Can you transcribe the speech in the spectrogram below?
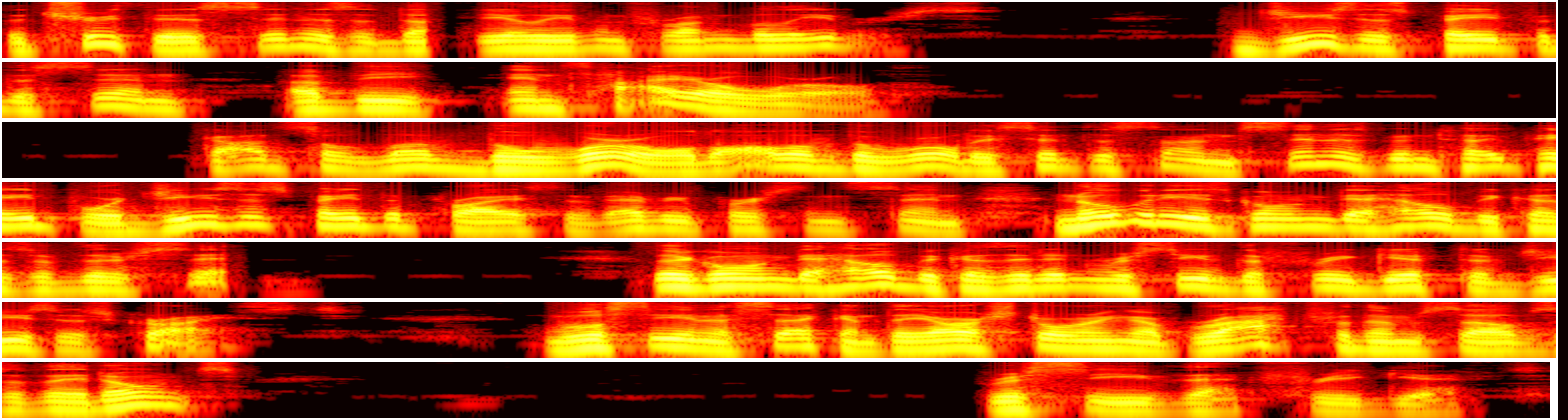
The truth is, sin is a done deal even for unbelievers. Jesus paid for the sin of the entire world. God so loved the world, all of the world, He sent the Son. Sin has been paid for. Jesus paid the price of every person's sin. Nobody is going to hell because of their sin. They're going to hell because they didn't receive the free gift of Jesus Christ. We'll see in a second. They are storing up wrath for themselves if they don't receive that free gift.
